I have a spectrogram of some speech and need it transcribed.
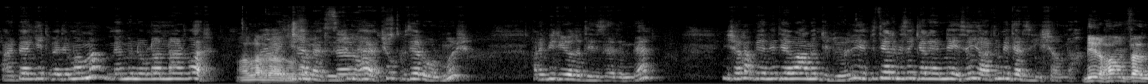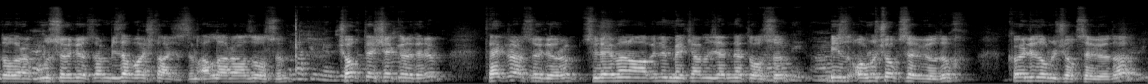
Hani ben gitmedim ama memnun olanlar var. Allah razı olsun. Gidemediği için he, çok güzel olmuş. Hani videoda da izledim ben. İnşallah ben de devamı diliyoruz. E, Biz elimize gelen neyse yardım ederiz inşallah. Bir hanımefendi olarak bunu Evet. söylüyorsan bize baş tacısın. Allah razı olsun. Allah Çok teşekkür ederim. Tekrar söylüyorum. Süleyman abinin mekanı cennet olsun. Amin, amin. Biz onu çok seviyorduk. Köylü de onu çok seviyordu. Evet.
